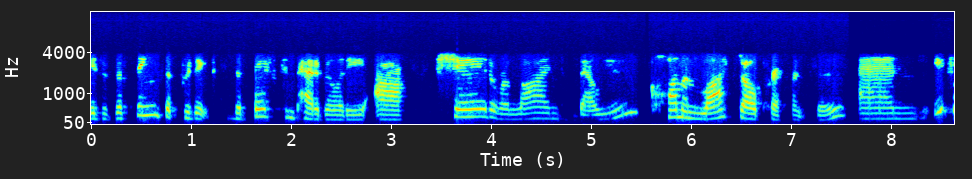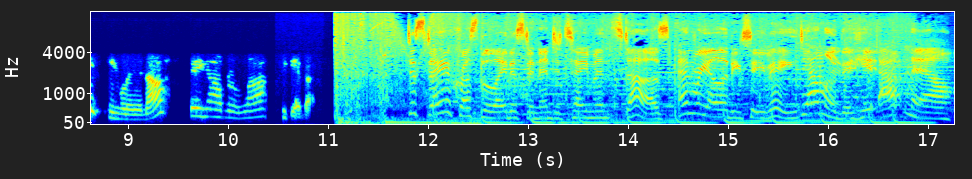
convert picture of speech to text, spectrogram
is that the things that predict the best compatibility are shared or aligned values, common lifestyle preferences, and interestingly enough, being able to laugh together. To stay across the latest in entertainment, stars, and reality TV, download the Hit app now.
